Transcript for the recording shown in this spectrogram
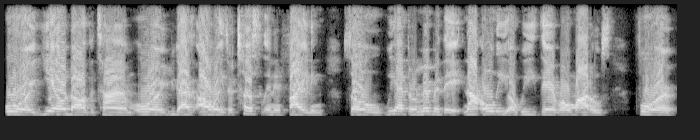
or yelled all the time or you guys always are tussling and fighting. So we have to remember that not only are we their role models for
